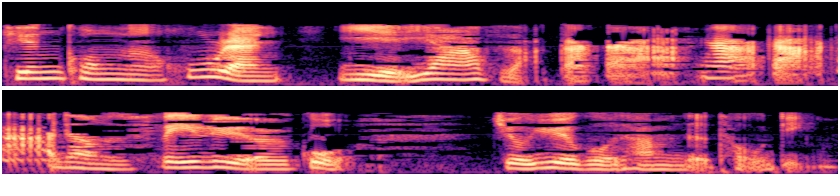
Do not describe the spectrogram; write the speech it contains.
天空呢，忽然野鸭子啊，嘎嘎嘎嘎嘎这样子飞掠而过，就越过他们的头顶。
